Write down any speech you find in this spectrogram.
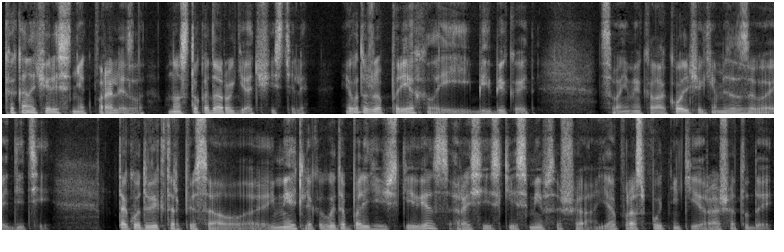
как она через снег пролезла? У нас только дороги очистили. И вот уже приехала и бибикает своими колокольчиками, зазывает детей. Так вот, Виктор писал, имеет ли какой-то политический вес российские СМИ в США? Я про спутники и Russia Today.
